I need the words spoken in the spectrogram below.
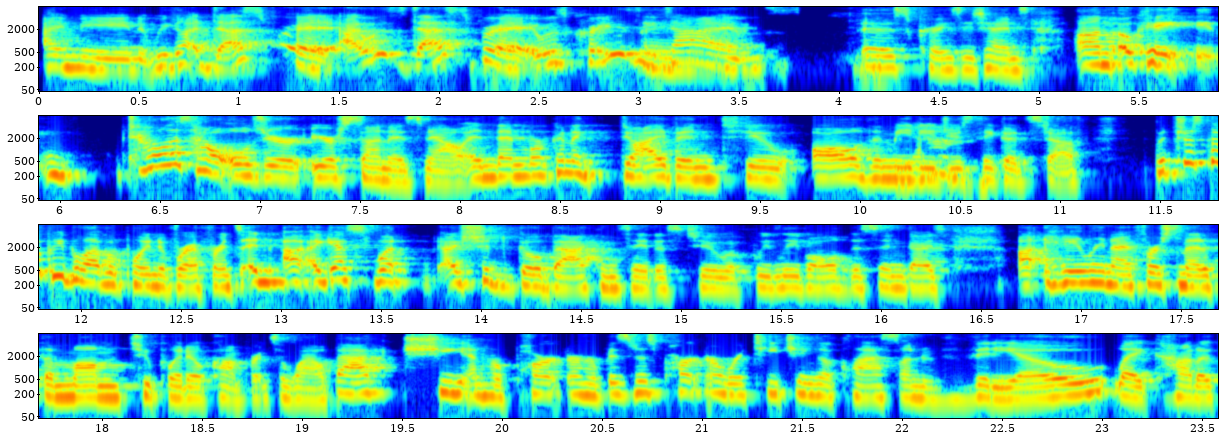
I mean, we got desperate. I was desperate. It was crazy times. It was crazy times. Um, okay, tell us how old your your son is now, and then we're going to dive into all the meaty, yeah. juicy, good stuff but just so people have a point of reference. And I guess what I should go back and say this too, if we leave all of this in, guys. Uh, Haely and I first met at the Mom 2.0 conference a while back. She and her partner, her business partner, were teaching a class on video, like how to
